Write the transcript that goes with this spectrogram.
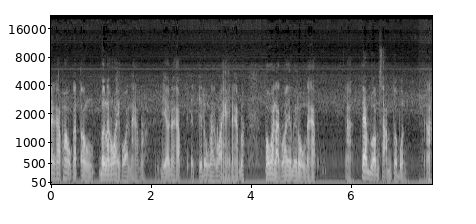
นะครับเฮาก็ต้องเบิ่งหลักร้อยก่อนนะครับเนาะเดี๋ยวนะครับ จะลงหลักร้อยให้นะครับเนาะเพราะว่าหลักร้อยยังไม่ลงนะครับอะแต้มรวม3ตัวบนอะ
